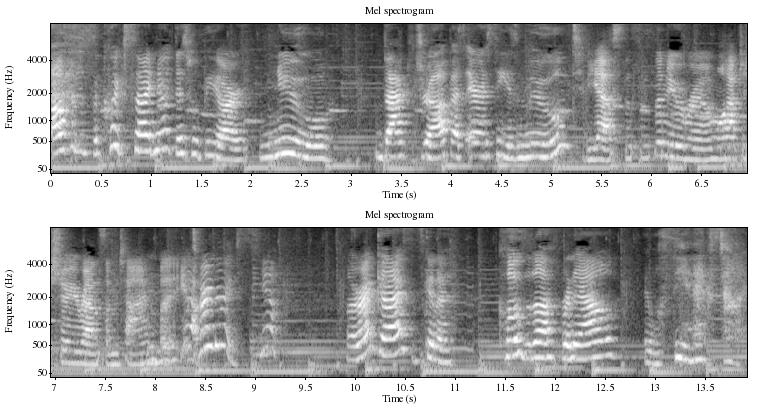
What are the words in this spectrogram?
Also, just a quick side note: this will be our new backdrop as Erisey is moved. yes, this is the new room. We'll have to show you around sometime, but mm-hmm. It's yeah, very nice. yeah. All right, guys, it's gonna close it off for now, and we'll see you next time.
